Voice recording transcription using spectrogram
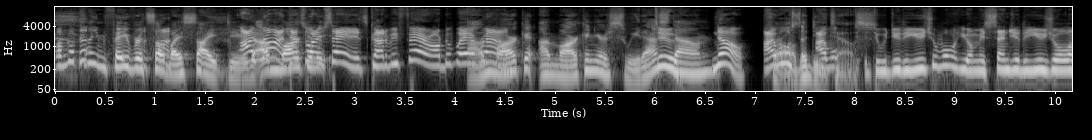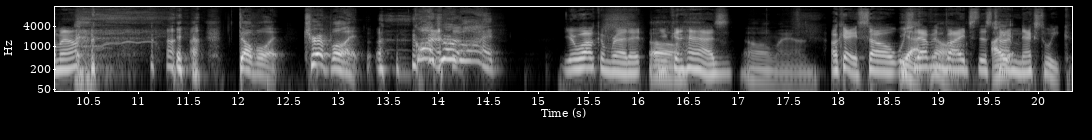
I'm not playing favorites on my site, dude. I'm not. marking That's what I'm it- saying. It's got to be fair all the way I'm around. marking. I'm marking your sweet ass Dude, down. No, I will. all the s- I will- do we do the usual? You want me to send you the usual amount? Double it, triple it, quadruple it. You're welcome, Reddit. you Oh. can has. Oh man. Okay, so we Yeah, should have no, invites this I- time next week.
